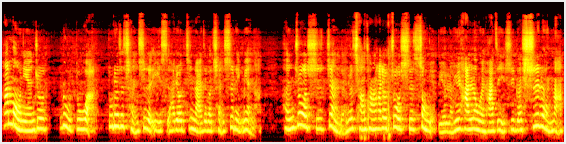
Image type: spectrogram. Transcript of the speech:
他某年就入都啊，都就是城市的意思，他就进来这个城市里面啊，横作诗赠人，就常常他就作诗送给别人，因为他认为他自己是一个诗人呐。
